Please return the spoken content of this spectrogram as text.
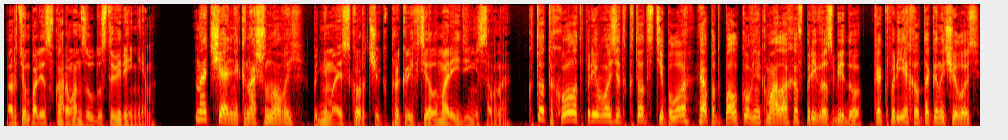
Артем полез в карман за удостоверением. «Начальник наш новый», — поднимаясь с корточек, прокряхтела Мария Денисовна. «Кто-то холод привозит, кто-то тепло, а подполковник Малахов привез беду. Как приехал, так и началось.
